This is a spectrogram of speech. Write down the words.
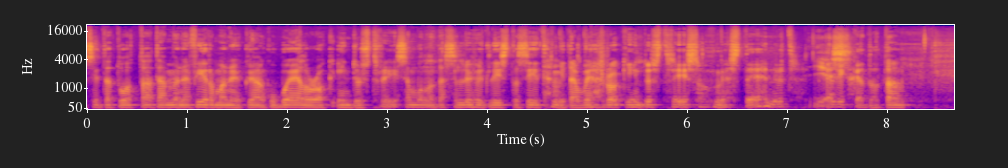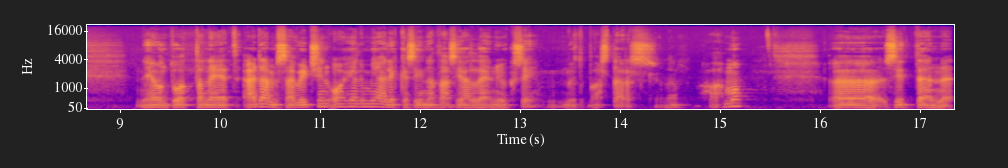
sitä tuottaa tämmöinen firma nykyään kuin Whale Rock Industries ja mulla on tässä lyhyt lista siitä, mitä Whale Rock Industries on myös tehnyt. Yes. Eli tota, ne on tuottaneet Adam Savagein ohjelmia, eli siinä taas jälleen yksi Sitten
